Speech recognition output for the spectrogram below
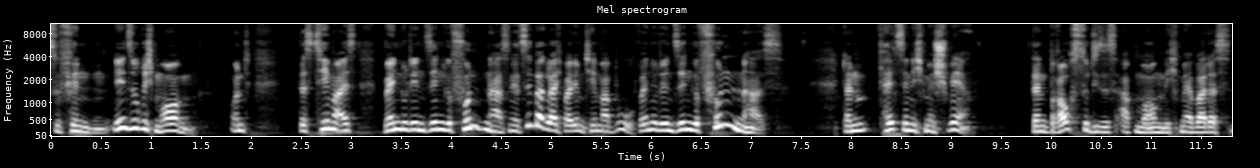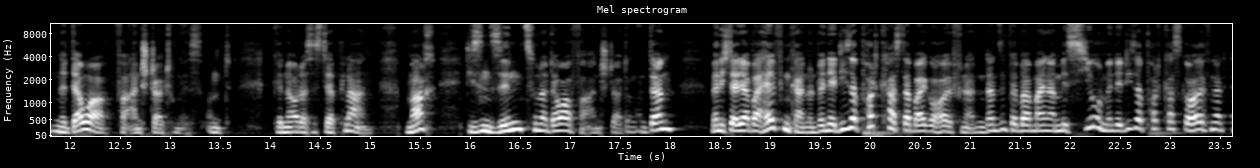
zu finden. Den suche ich morgen. Und das Thema ist, wenn du den Sinn gefunden hast, und jetzt sind wir gleich bei dem Thema Buch, wenn du den Sinn gefunden hast, dann fällt es dir nicht mehr schwer dann brauchst du dieses Abmorgen nicht mehr, weil das eine Dauerveranstaltung ist. Und genau das ist der Plan. Mach diesen Sinn zu einer Dauerveranstaltung. Und dann, wenn ich dir dabei helfen kann und wenn dir dieser Podcast dabei geholfen hat, und dann sind wir bei meiner Mission, wenn dir dieser Podcast geholfen hat,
